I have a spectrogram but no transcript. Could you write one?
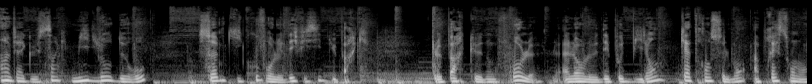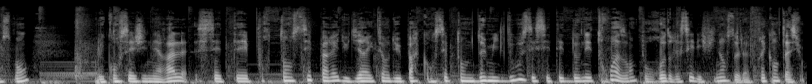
1,5 million d'euros, somme qui couvre le déficit du parc. Le parc donc frôle alors le dépôt de bilan, 4 ans seulement après son lancement. Le Conseil général s'était pourtant séparé du directeur du parc en septembre 2012 et s'était donné 3 ans pour redresser les finances de la fréquentation.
